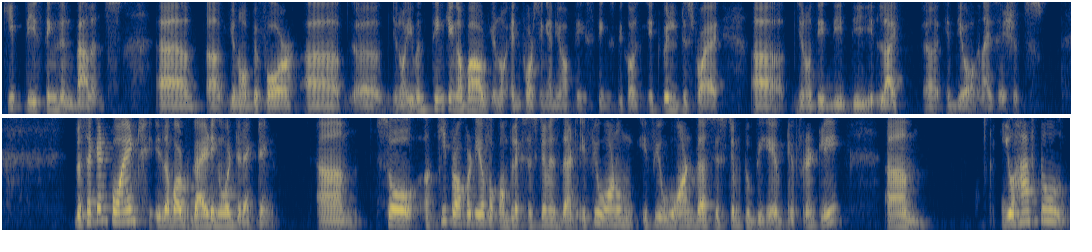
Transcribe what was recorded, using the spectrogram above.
keep these things in balance. Uh, uh, you know before uh, uh, you know even thinking about you know enforcing any of these things because it will destroy uh, you know the the, the life in the organizations. The second point is about guiding or directing. Um, so a key property of a complex system is that if you want to, if you want the system to behave differently, um, you have to,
